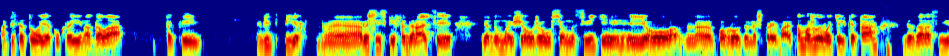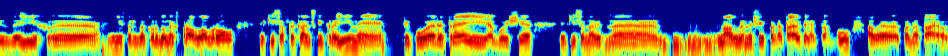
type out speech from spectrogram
А після того як Україна дала такий відпір е, Російській Федерації, я думаю, що вже у всьому світі його е, погрози не сприймають. Ну можливо, тільки там, де зараз їздить їх е, міністр закордонних справ Лавров, якісь африканські країни, типу Еритреї або ще якісь я навіть не назви не всіх пам'ятаю, де він там був, але пам'ятаю.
